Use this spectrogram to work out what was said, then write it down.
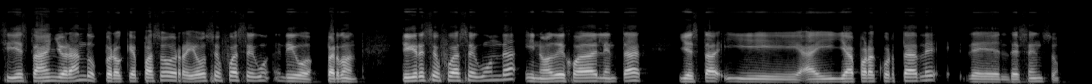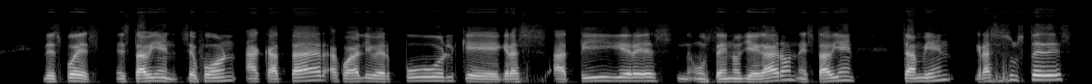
sí estaban llorando, pero ¿qué pasó? Rayo se fue a segunda, digo, perdón, Tigre se fue a segunda y no dejó de alentar y está y ahí ya para cortarle del descenso. Después, está bien, se fueron a Qatar a jugar a Liverpool, que gracias a Tigres ustedes nos llegaron, está bien. También, gracias a ustedes,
